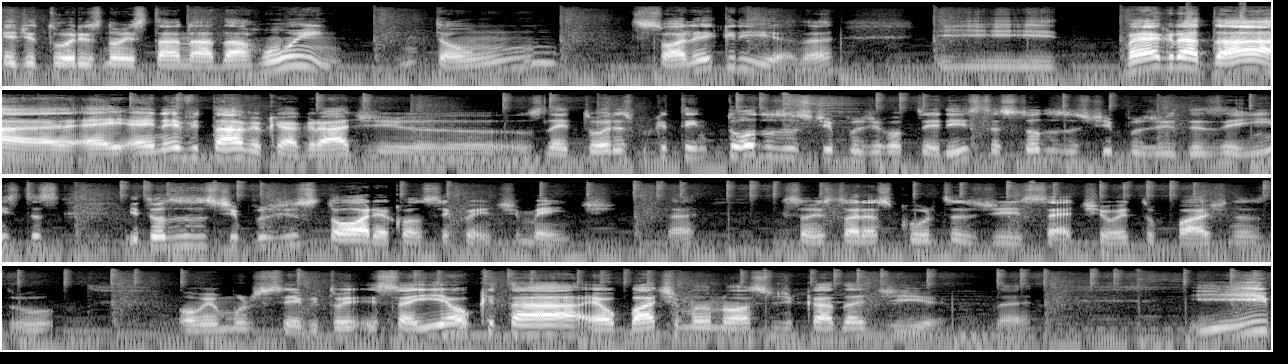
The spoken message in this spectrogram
editores não está nada ruim, então só alegria, né? E vai agradar, é, é, inevitável que agrade os leitores, porque tem todos os tipos de roteiristas, todos os tipos de desenhistas e todos os tipos de história, consequentemente, né? Que são histórias curtas de 7, 8 páginas do Homem-Morcego. Então isso aí é o que tá, é o Batman nosso de cada dia, né? E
